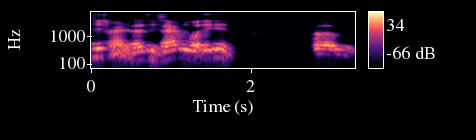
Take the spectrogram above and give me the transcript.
just credit, that's exactly what they did. Um,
